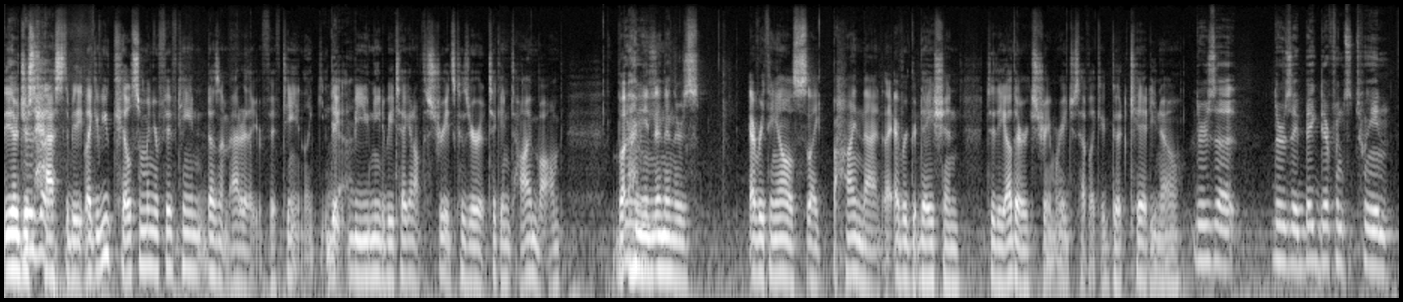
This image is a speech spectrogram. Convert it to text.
yeah, there just there's a- has to be like if you kill someone you're 15 it doesn't matter that you're 15 like they, Yeah. you need to be taken off the streets because you're a ticking time bomb. But i mean and then there's everything else like behind that like every gradation to the other extreme where you just have like a good kid you know? There's a there's a big difference between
